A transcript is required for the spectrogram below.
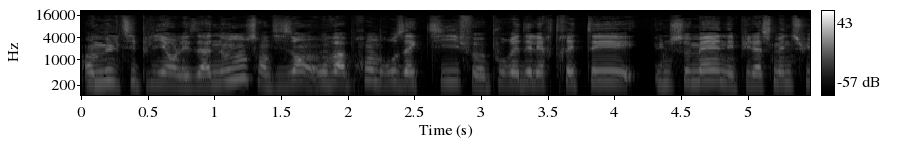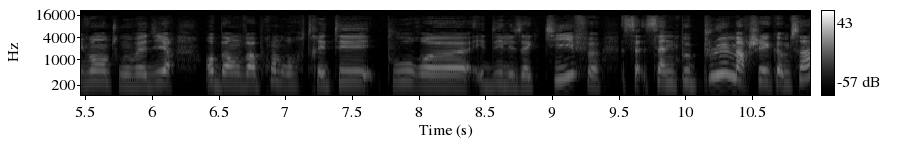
en multipliant les annonces, en disant on va prendre aux actifs pour aider les retraités une semaine et puis la semaine suivante on va dire oh bah on va prendre aux retraités pour euh, aider les actifs. Ça ne peut plus marcher comme ça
